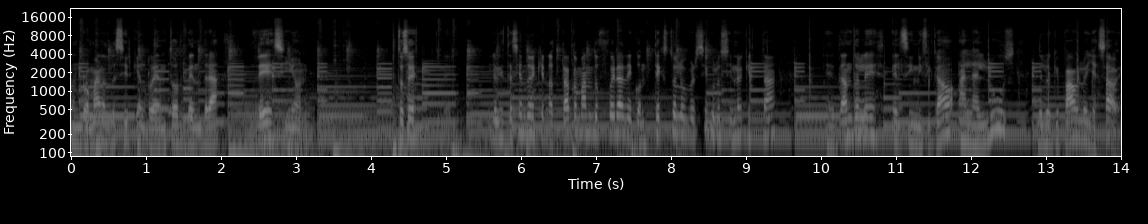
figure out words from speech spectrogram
en Romanos decir que el Redentor vendrá de Sion. Entonces, eh, lo que está haciendo es que no está tomando fuera de contexto los versículos, sino que está eh, dándoles el significado a la luz de lo que Pablo ya sabe.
